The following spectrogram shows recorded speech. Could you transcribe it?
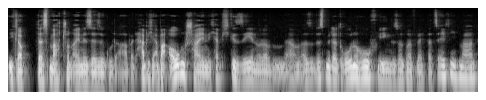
ich glaube, das macht schon eine sehr, sehr gute Arbeit. Habe ich aber augenscheinlich, habe ich gesehen, oder ja, also das mit der Drohne hochfliegen, das sollte man vielleicht tatsächlich machen.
